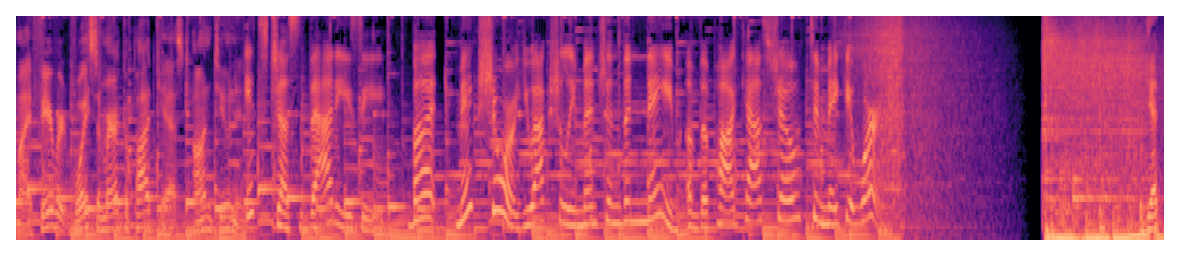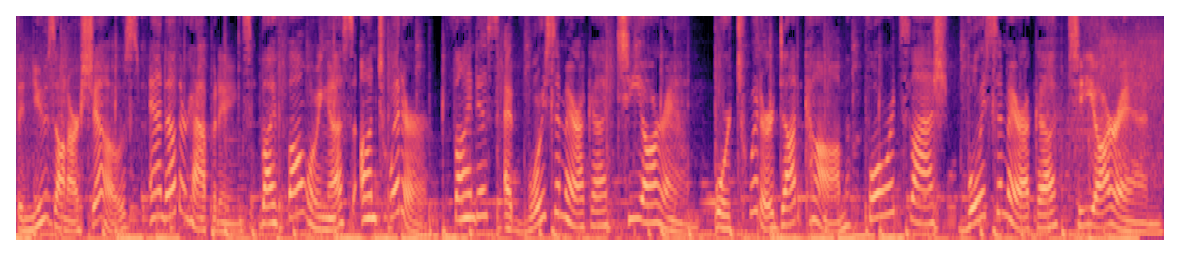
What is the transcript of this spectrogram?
my favorite Voice America podcast on TuneIn. It's just that easy. But make sure you actually mention the name of the podcast show to make it work. Get the news on our shows and other happenings by following us on Twitter. Find us at VoiceAmericaTRN or twitter.com forward slash VoiceAmericaTRN.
